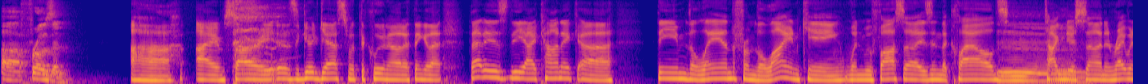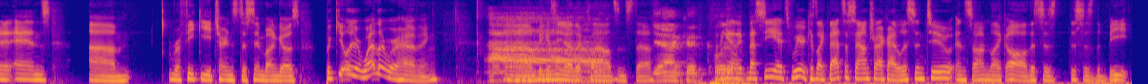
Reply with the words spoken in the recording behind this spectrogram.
Uh, Frozen. Uh, I am sorry. It was a good guess with the clue now that I think of that. That is the iconic uh, theme, The Land from The Lion King, when Mufasa is in the clouds talking to his son. And right when it ends, um, Rafiki turns to Simba and goes, Peculiar weather we're having. Ah. Um, because, you know, the clouds and stuff. Yeah, good But clue. again, that see, it's weird because like that's a soundtrack I listen to, and so I'm like, oh, this is this is the beat.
